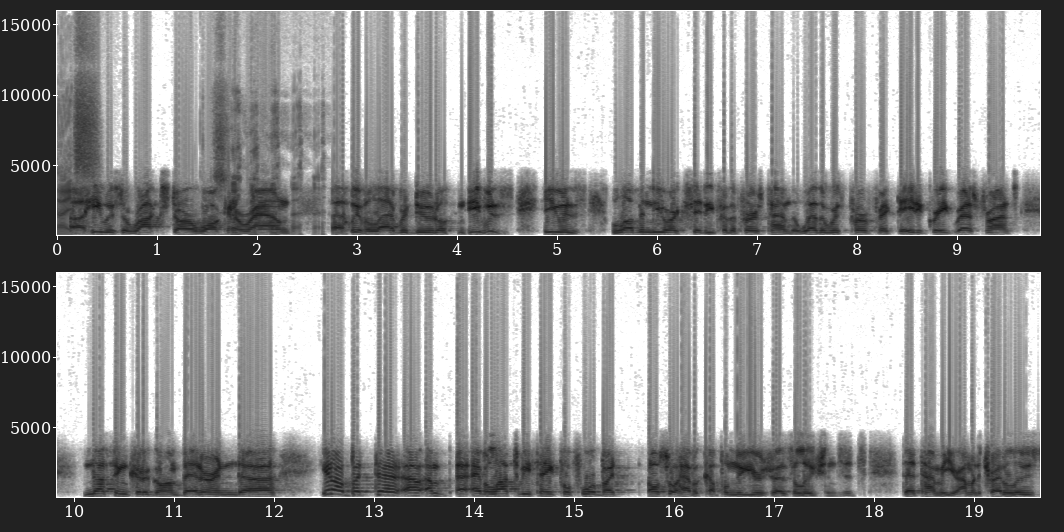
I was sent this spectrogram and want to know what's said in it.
Nice. Uh, he was a rock star walking around. uh, we have a labradoodle, and he was he was loving New York City for the first time. The weather was perfect. They Ate at great restaurants. Nothing could have gone better, and uh, you know. But uh, I'm, I have a lot to be thankful for, but also have a couple New Year's resolutions. It's that time of year. I'm going to try to lose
